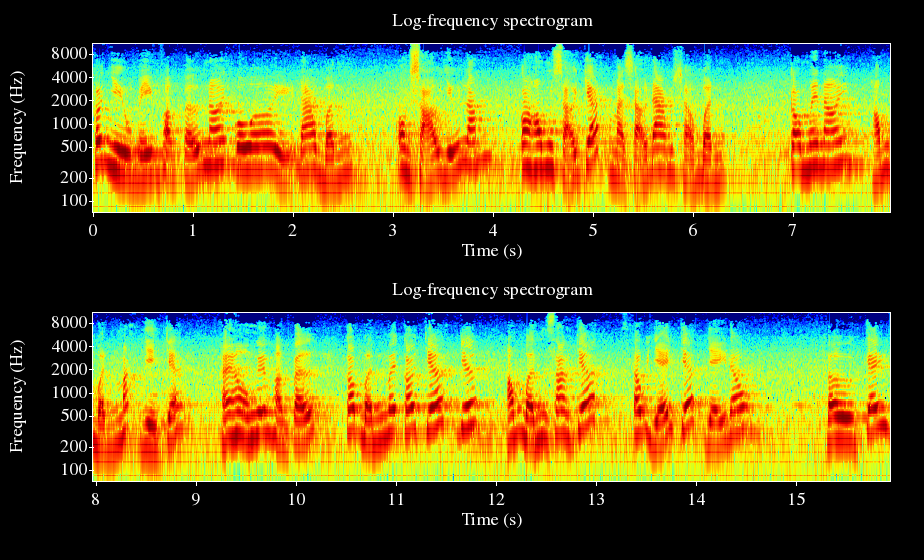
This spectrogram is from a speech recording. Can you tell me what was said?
Có nhiều vị phật tử nói, cô ơi, đau bệnh, con sợ dữ lắm. Con không sợ chết mà sợ đau, sợ bệnh. Con mới nói, không bệnh mắc gì chết. Phải không cái phật tử? Có bệnh mới có chết chứ. Không bệnh sao chết? Đâu dễ chết vậy đâu. Từ cái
